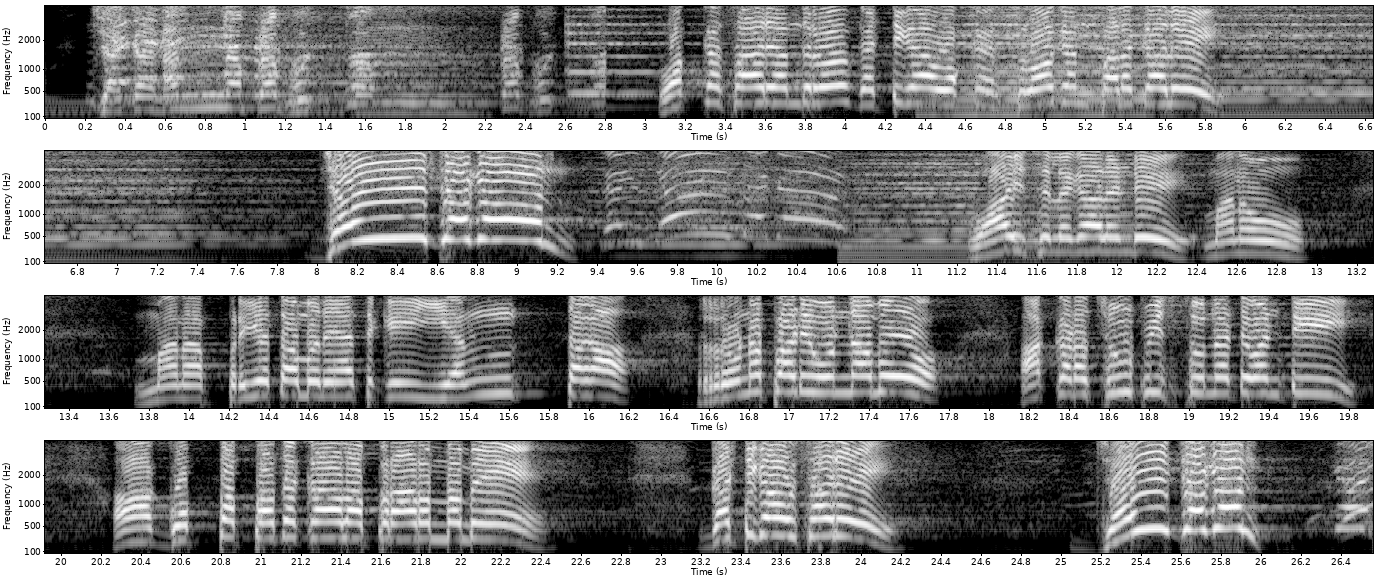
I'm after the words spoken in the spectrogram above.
జగనన్న ప్రభుత్వం ప్రభుత్వం. ఒక్కసారి అందరూ గట్టిగా ఒక్క స్లోగన్ పలకాలి. జై జగన్! వాయిస్ ఎలగాలండి మనం మన ప్రియతమ నేతకి ఎంత రుణపడి ఉన్నామో అక్కడ చూపిస్తున్నటువంటి ఆ గొప్ప పథకాల ప్రారంభమే. గట్టిగా ఒకసారి జై జగన్! జై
